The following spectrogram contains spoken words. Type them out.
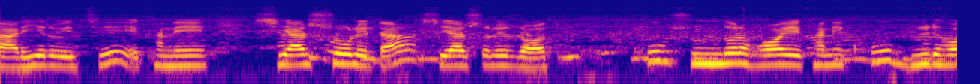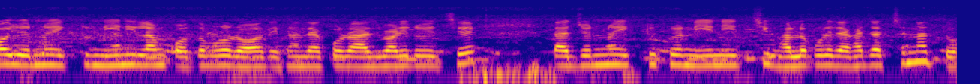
দাঁড়িয়ে রয়েছে। এখানে শেয়ার শোল এটা, শেয়ার শোলের রথ। খুব সুন্দর হয় এখানে, খুব ভিড় হয় জন্য একটু নিয়ে নিলাম, কত বড় রথ এখানে দেখো রাজবাড়ি রয়েছে, তার জন্য একটু করে নিয়ে নিচ্ছি, ভালো করে দেখা যাচ্ছে না তো।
